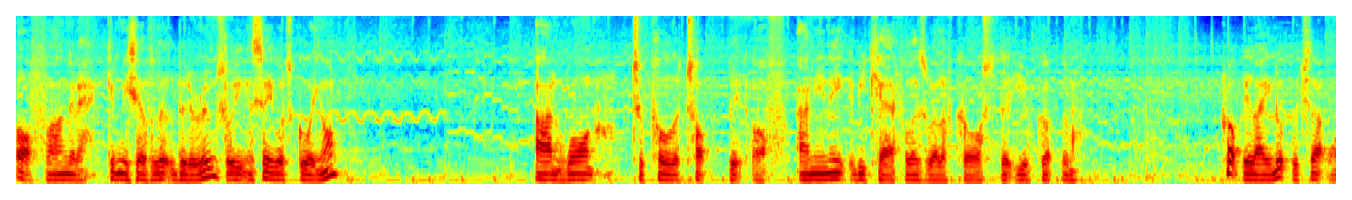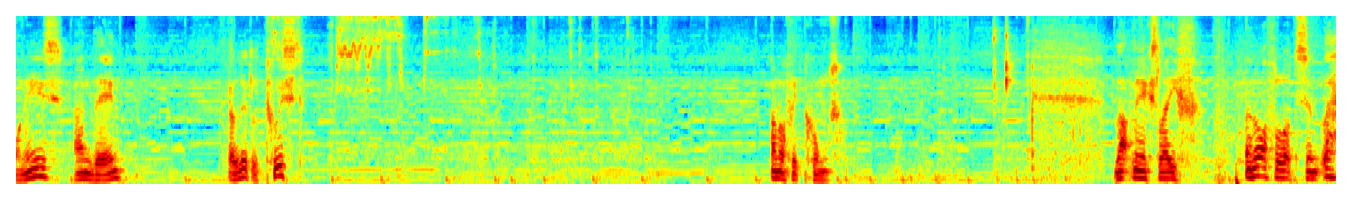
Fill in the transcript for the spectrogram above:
off. I'm going to give myself a little bit of room so you can see what's going on and want to pull the top bit off and you need to be careful as well of course that you've got them properly lined up which that one is and then a little twist. And off it comes. That makes life an awful lot simpler.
